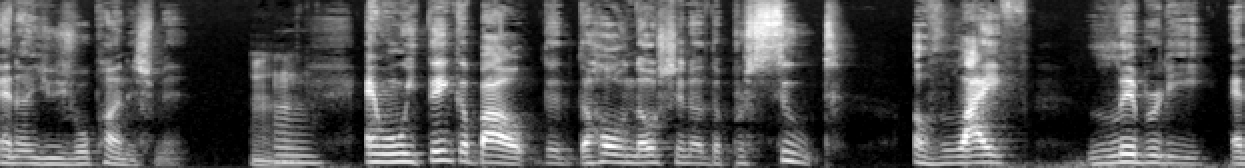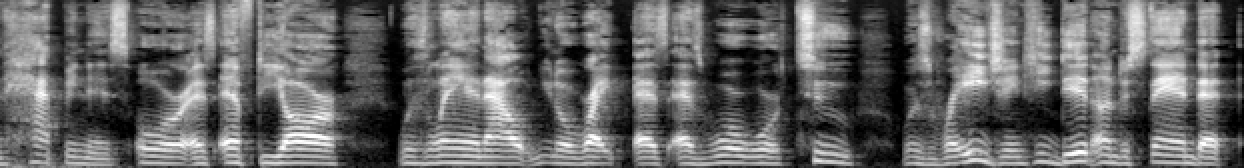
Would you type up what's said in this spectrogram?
and unusual punishment. Mm-hmm. Mm. And when we think about the, the whole notion of the pursuit of life liberty and happiness, or as FDR was laying out, you know, right as as World War II was raging, he did understand that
